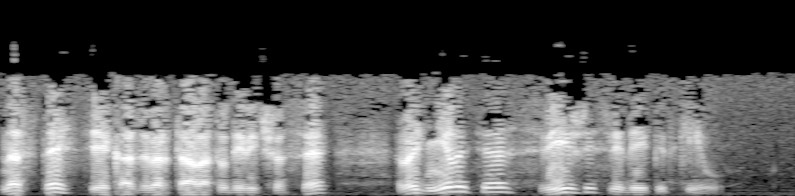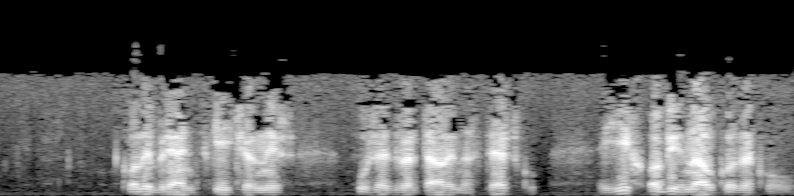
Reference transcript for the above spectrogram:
На стесці, яка звертала туди від шосе, виднілися свіжі сліди підків. Коли Брянський і Черниш уже звертали на стежку, їх обігнав козаков.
